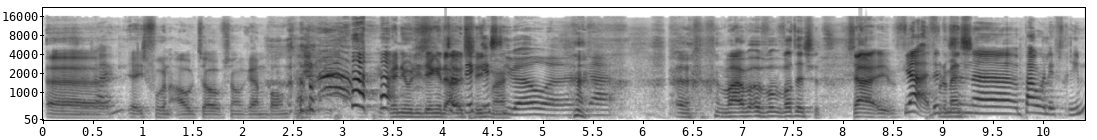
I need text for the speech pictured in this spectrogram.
Eh, zijn? ja, iets voor een auto of zo'n remband. ik, ik weet niet hoe die dingen Zo eruit dik zien, is maar, die wel. eh, ja. maar w- w- wat is het? Ja, eh, dit de is mensen. een eh, powerlift riem.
